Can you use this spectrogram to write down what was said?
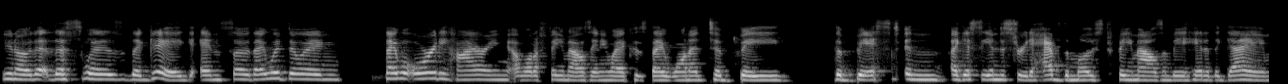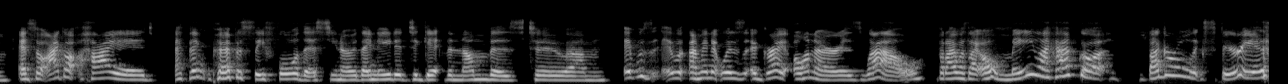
you know, that this was the gig. And so they were doing, they were already hiring a lot of females anyway, because they wanted to be the best in i guess the industry to have the most females and be ahead of the game. And so i got hired i think purposely for this. You know they needed to get the numbers to um it was it, i mean it was a great honor as well. But i was like oh me? Like i've got bugger all experience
